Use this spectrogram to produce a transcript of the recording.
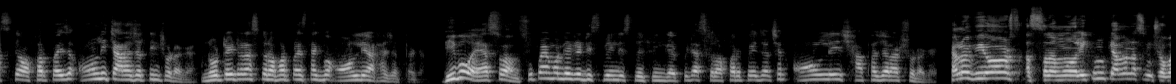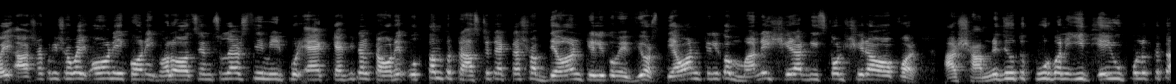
আজকে অফার প্রাইসে অনলি চার হাজার তিনশো টাকা। নোট এইটের আজকের অফার প্রাইস থাকবে অনলি আট হাজার টাকা। ভিভো এস ওয়ান সুপার মডেলের ডিসপ্লে ডিসপ্লে ফিঙ্গারপ্রিন্ট আজকের অফার পেয়ে যাচ্ছেন অনলি সাত হাজার আটশো টাকা। হ্যালো ভিউয়ার্স আসসালামু আলাইকুম। কেমন আছেন সবাই। আশা করি সবাই অনেক অনেক ভালো আছেন। চলে আসছি মিরপুর এক ক্যাপিটাল টাওয়ারে। অত্যন্ত ট্রাস্টেড একটা সব দেওয়ান টেলিকমে ভিউয়ার্স দেওয়ান টেলিকম মানে সেরা ডিসকাউন্ট সেরা অফার আর সামনে যেহেতু কুরবানি ঈদ, এই উপলক্ষে তো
